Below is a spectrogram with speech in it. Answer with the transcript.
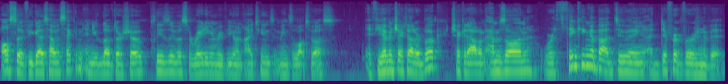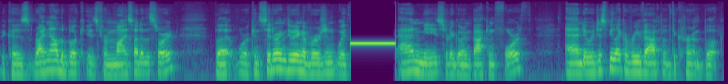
Also, if you guys have a second and you loved our show, please leave us a rating and review on iTunes. It means a lot to us. If you haven't checked out our book, check it out on Amazon. We're thinking about doing a different version of it because right now the book is from my side of the story, but we're considering doing a version with and me sort of going back and forth, and it would just be like a revamp of the current book.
